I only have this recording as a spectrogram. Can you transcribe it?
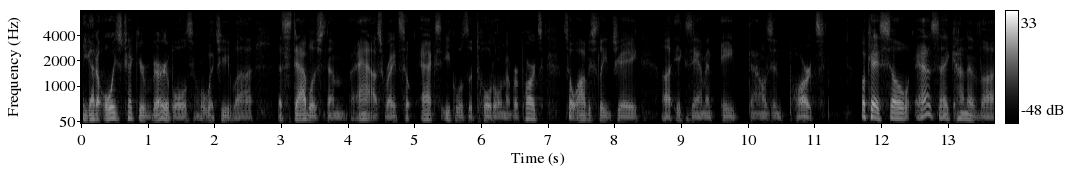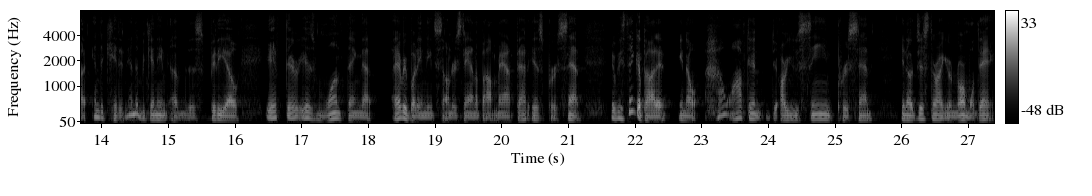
you got to always check your variables or what you uh, establish them as, right? So x equals the total number of parts. So obviously Jay uh, examined 8,000 parts. Okay, so as I kind of uh, indicated in the beginning of this video, if there is one thing that everybody needs to understand about math, that is percent. If you think about it, you know, how often are you seeing percent, you know, just throughout your normal day,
